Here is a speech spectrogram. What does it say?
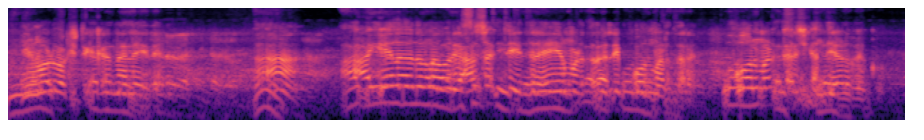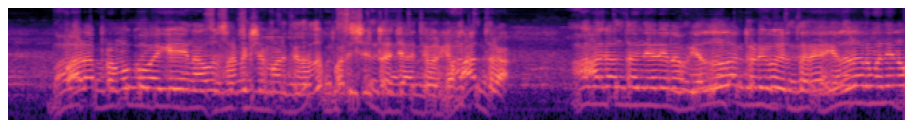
ನೀವು ನೋಡ್ಬೇಕು ಸ್ಟಿಕ್ಕರ್ ನಲ್ಲೇ ಇದೆ. ಹಾ. ಆಗೇನಾದ್ರೂ ಅವ್ರಿಗೆ ಆಸಕ್ತಿ ಇದ್ರೆ ಏನ್ ಮಾಡ್ತಾರೆ? ಅಲ್ಲಿ ಫೋನ್ ಮಾಡ್ತಾರೆ. ಫೋನ್ ಮಾಡಿ ಕರ್ಸ್ಕೊಂತ ಹೇಳ್ಬೇಕು. ಬಹಳ ಪ್ರಮುಖವಾಗಿ ನಾವು ಸಮೀಕ್ಷೆ ಮಾಡ್ತಿರೋದು ಪರಿಶಿಷ್ಟ ಜಾತಿಯವರಿಗೆ ಮಾತ್ರ. ಹಾಗಂತಂದೇಳಿ ನಾವು ಎಲ್ಲ ಕಡೆಗೂ ಇರ್ತಾರೆ. ಎಲ್ಲರ ಮನೇನು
